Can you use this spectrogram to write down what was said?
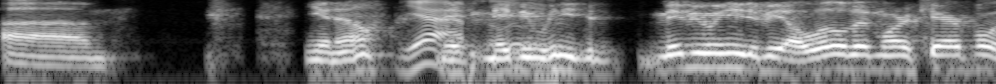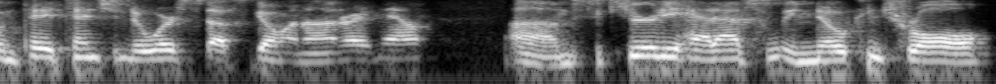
Um, you know, Yeah, maybe, maybe we need to maybe we need to be a little bit more careful and pay attention to where stuff's going on right now. Um, security had absolutely no control,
